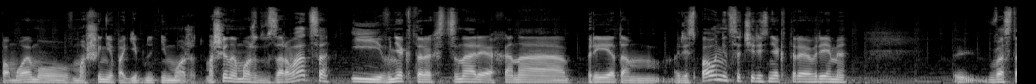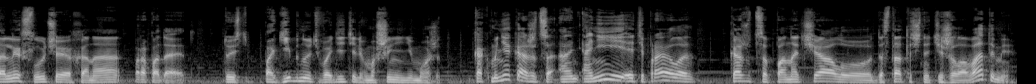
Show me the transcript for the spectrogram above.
по-моему, в машине погибнуть не может. Машина может взорваться, и в некоторых сценариях она при этом респаунится через некоторое время. В остальных случаях она пропадает. То есть погибнуть водитель в машине не может. Как мне кажется, они, эти правила кажутся поначалу достаточно тяжеловатыми,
